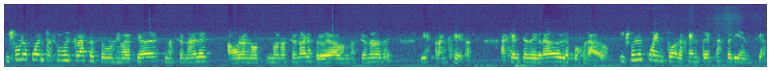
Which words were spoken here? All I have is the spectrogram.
y yo le cuento, yo doy clases en universidades nacionales, ahora no, no nacionales, pero he dado nacionales y extranjeras, a gente de grado y de posgrado. Y yo le cuento a la gente esta experiencia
